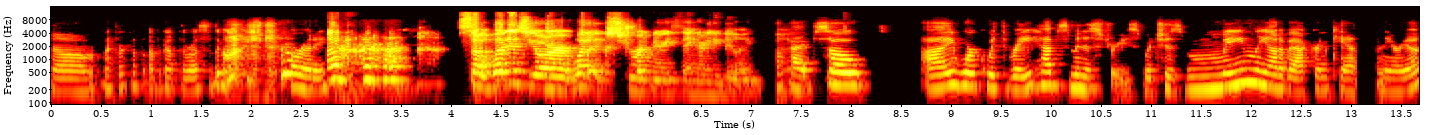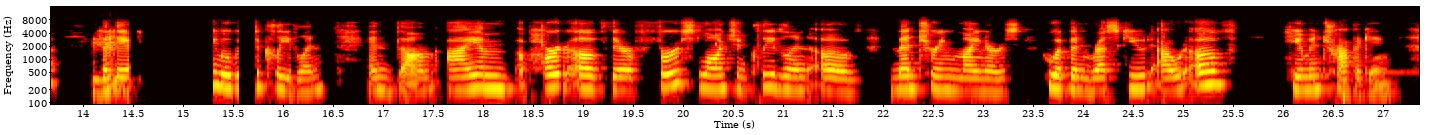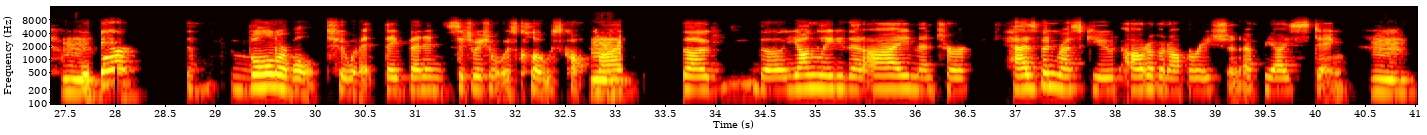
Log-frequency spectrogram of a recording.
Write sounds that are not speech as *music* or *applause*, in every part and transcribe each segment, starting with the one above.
Um, I forgot I forgot the rest of the *laughs* question already. *laughs* so, what is your what extraordinary thing are you doing? Okay, so I work with Rahab's Ministries, which is mainly out of Akron, Canton area, mm-hmm. but they moving to Cleveland, and um, I am a part of their first launch in Cleveland of mentoring minors who have been rescued out of human trafficking mm. or vulnerable to it. They've been in a situation where it was close. Called mm. my the the young lady that I mentor has been rescued out of an operation FBI sting. Mm.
